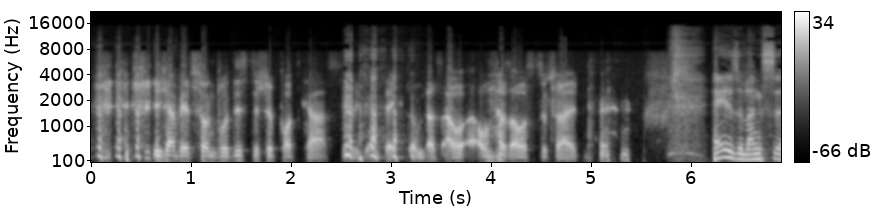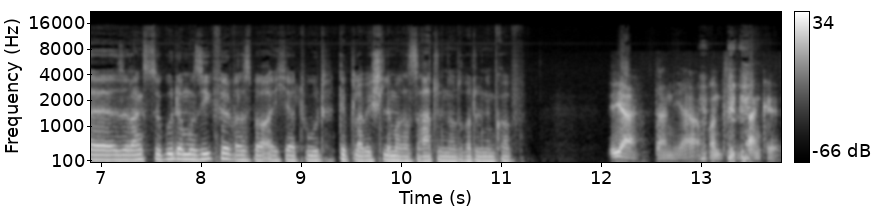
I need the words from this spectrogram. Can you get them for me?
ich habe jetzt schon buddhistische Podcasts entdeckt, um das, um das auszuschalten. hey, solange es äh, zu guter Musik führt, was es bei euch ja tut, gibt, glaube ich, schlimmeres Ratteln und Rütteln im Kopf. Ja, dann ja. Und danke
